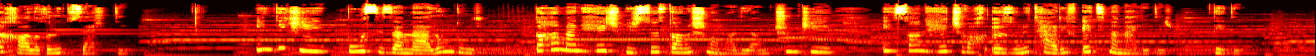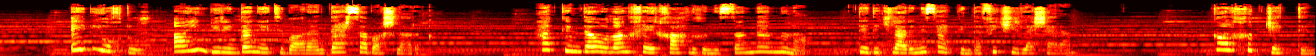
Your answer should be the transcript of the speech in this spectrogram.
yaxalığını düzəltdi. İndi ki, bu sizə məlumdur, daha mən heç bir söz danışmamalıyam, çünki insan heç vaxt özünü tərif etməməlidir, dedi. Eybi yoxdur. Ayın 1-dən etibarən dərsə başlarıq. Haqqımda olan xeyirxahlığınızdan məmnunam. Dedikləriniz haqqında fikirləşərəm. Qalxıb getdim.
